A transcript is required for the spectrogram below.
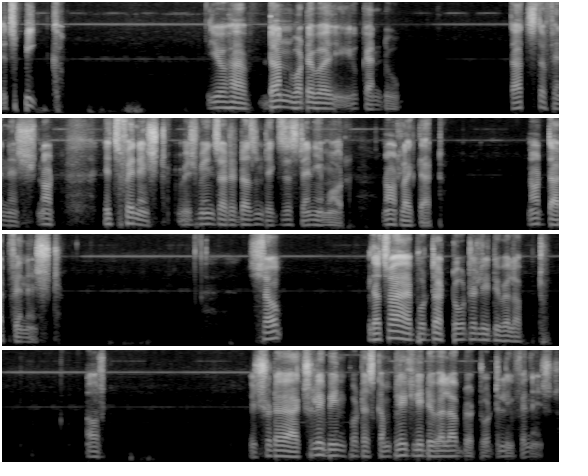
its peak. You have done whatever you can do. That's the finish, not it's finished, which means that it doesn't exist anymore. Not like that. Not that finished. So that's why I put that totally developed or it should have actually been put as completely developed or totally finished.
